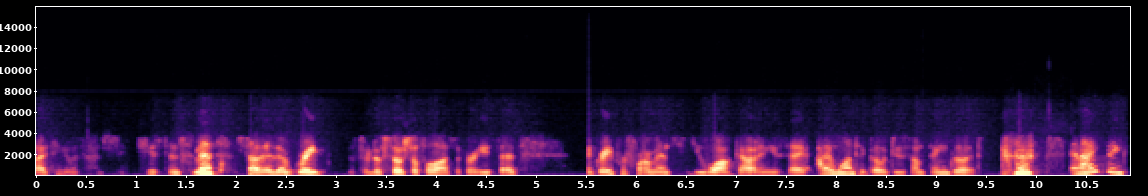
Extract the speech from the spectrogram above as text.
i think it was huston smith a great sort of social philosopher he said a great performance, you walk out and you say, I want to go do something good. and I think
